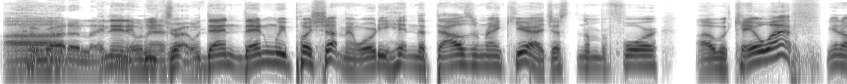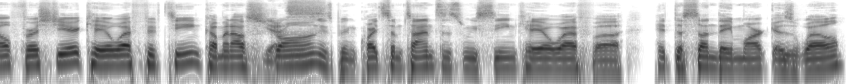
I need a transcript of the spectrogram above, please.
Uh, like, and then we me. then then we push up, man. We're already hitting the thousand rank here at just number four uh, with KOF. You know, first year KOF 15 coming out strong. Yes. It's been quite some time since we've seen KOF uh, hit the Sunday mark as well.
